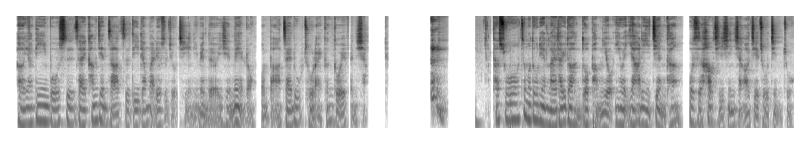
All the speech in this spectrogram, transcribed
呃杨定一博士在康健杂志第两百六十九期里面的一些内容，我们把它摘录出来跟各位分享。他说，这么多年来，他遇到很多朋友因为压力、健康或是好奇心，想要接触静坐。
